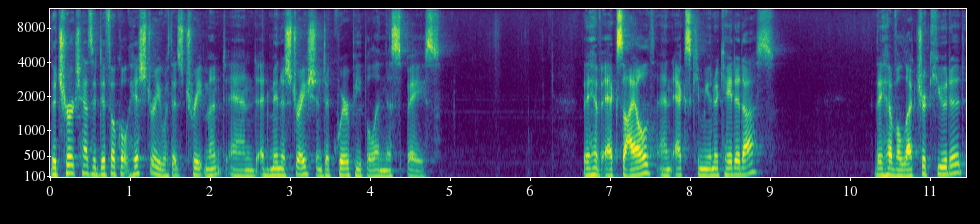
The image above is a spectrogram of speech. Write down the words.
The church has a difficult history with its treatment and administration to queer people in this space. They have exiled and excommunicated us. They have electrocuted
